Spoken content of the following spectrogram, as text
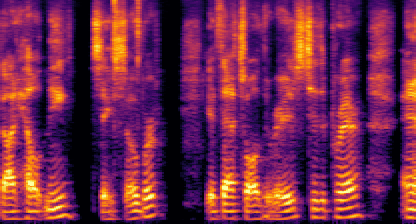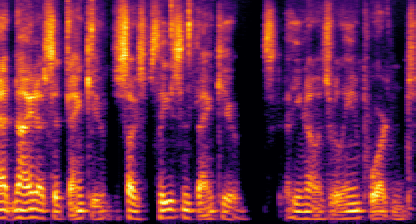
God help me stay sober, if that's all there is to the prayer. And at night I said, thank you. So I was pleased and thank you. You know, it's really important.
